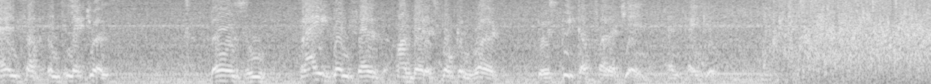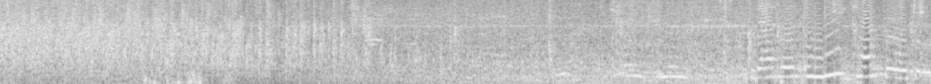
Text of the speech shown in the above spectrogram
hands of intellectuals, those who pride themselves on their spoken word to speak up for a change. And thank you. That was indeed thought-provoking.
